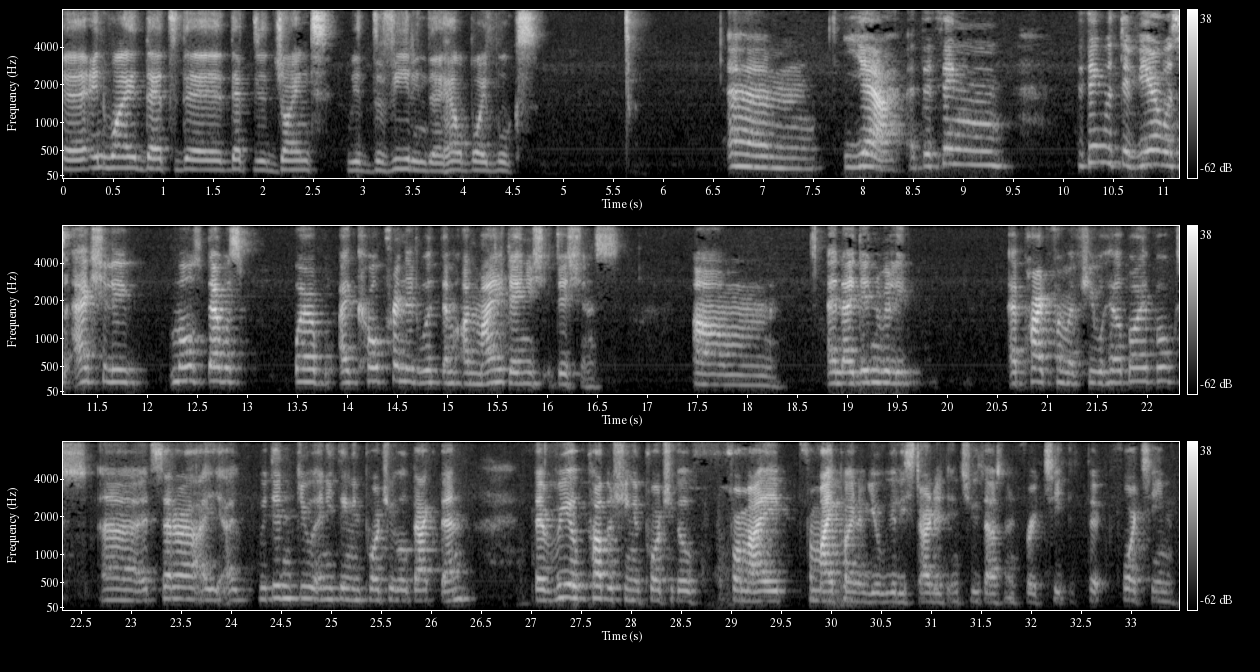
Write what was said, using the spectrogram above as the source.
uh, and why that the that joined with Devir in the Hellboy books? Um, yeah, the thing the thing with Devir was actually most that was where I co-printed with them on my Danish editions. Um, and I didn't really apart from a few Hellboy books, uh, etc., I, I, we didn't do anything in Portugal back then. The real publishing in Portugal, for my from my point of view, really started in 2014,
